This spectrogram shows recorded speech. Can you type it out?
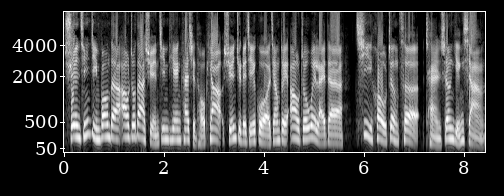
选情紧绷的澳洲大选今天开始投票，选举的结果将对澳洲未来的气候政策产生影响。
